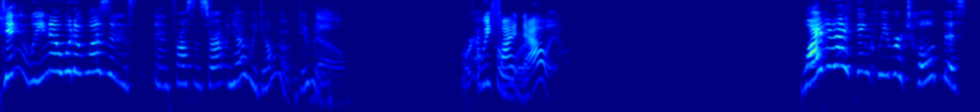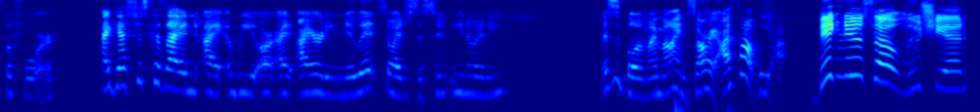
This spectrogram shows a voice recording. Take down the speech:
Didn't we know what it was in, in Frost and Star? No, we don't, do we? No. Or We find out. Why did I think we were told this before? I guess just because I, I we are I, I already knew it, so I just assumed. You know what I mean? This is blowing my mind. Sorry, I thought we. Big news though, Lucien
